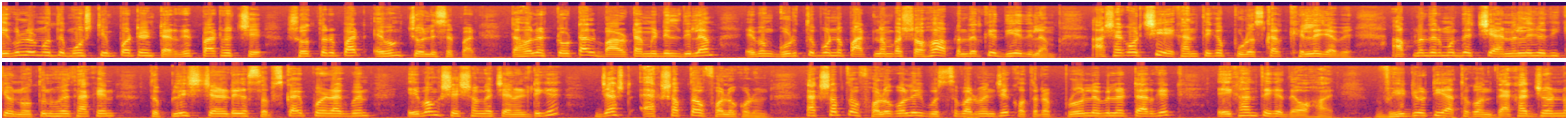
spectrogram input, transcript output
এগুলোর মধ্যে মোস্ট ইম্পর্টেন্ট টার্গেট পার্ট হচ্ছে সত্তর পার্ট এবং চল্লিশের পার্ট। তাহলে টোটাল বারোটা মিডিল দিলাম এবং গুরুত্বপূর্ণ পার্ট নাম্বার সহ আপনাদেরকে দিয়ে দিলাম। আশা করছি এখান থেকে পুরস্কার খেলে যাবে। আপনাদের মধ্যে চ্যানেলে যদি কেউ নতুন হয়ে থাকেন, তো প্লিজ চ্যানেলটিকে সাবস্ক্রাইব করে রাখবেন এবং সেই সঙ্গে চ্যানেলটিকে জাস্ট এক সপ্তাহ ফলো করুন। এক সপ্তাহ ফলো করলেই বুঝতে পারবেন যে কতটা প্রো লেভেলের টার্গেট এখান থেকে দেওয়া হয়। ভিডিওটি এতক্ষণ দেখার জন্য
